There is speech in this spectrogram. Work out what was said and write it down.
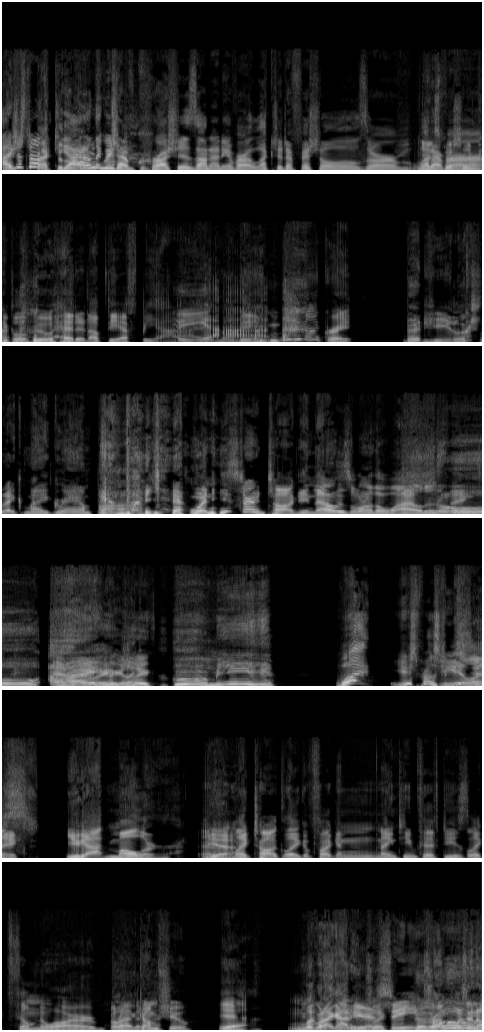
I just don't. Back to the Yeah, I don't think we should have crushes on any of our elected officials or Yeah, whatever. especially people who headed up the FBI. Yeah. maybe, maybe not great. But he looks like my grandpa. But yeah, when he started talking, that was one of the wildest things so ever. I, where you're like, like, "Who me? What? You're supposed to be like, you got Mueller." And Yeah. like talk like a fucking 1950s like film noir oh, like private. eye. gumshoe. Yeah. Look what I got So he here. like, See, "Hello." Trump was in a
